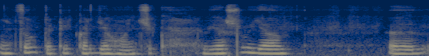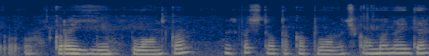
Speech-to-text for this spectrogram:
Оце отакий кардіганчик. В'яжу я е, краї планка. Ось бачите, отака планочка у мене йде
